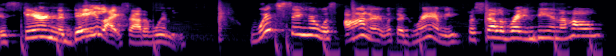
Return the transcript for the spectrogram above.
is scaring the daylights out of women? Which singer was honored with a Grammy for celebrating being a hoe?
